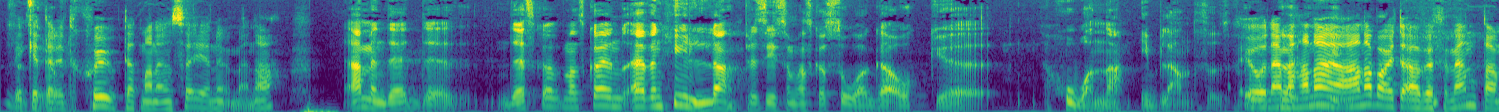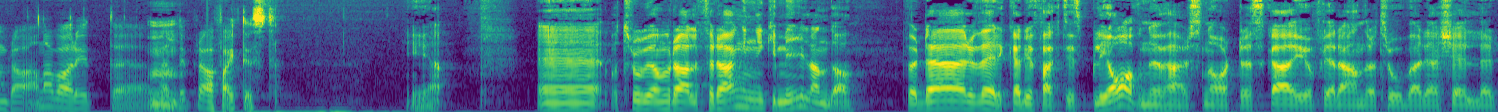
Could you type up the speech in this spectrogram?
Vilket är lite sjukt att man ens säger nu, men ja. Ja, men det, det, det ska, man ska även hylla, precis som man ska såga och eh, håna ibland. Så, Jo, nej, men han har, han har varit över förväntan bra. Han har varit eh, väldigt bra faktiskt. Ja. Eh, vad tror vi om Ralf Rangnick i Milan då? För där verkar det ju faktiskt bli av nu här snart. Eh, Sky och flera andra trovärdiga källor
